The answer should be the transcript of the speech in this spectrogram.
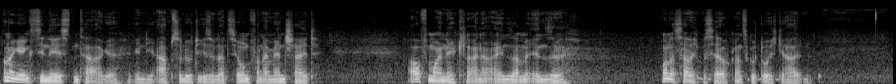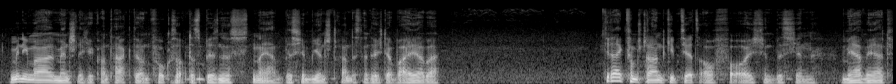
Und dann ging es die nächsten Tage in die absolute Isolation von der Menschheit auf meine kleine einsame Insel und das habe ich bisher auch ganz gut durchgehalten. Minimal menschliche Kontakte und Fokus auf das Business. Naja, ein bisschen Bier und Strand ist natürlich dabei, aber direkt vom Strand gibt es jetzt auch für euch ein bisschen Mehrwert.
